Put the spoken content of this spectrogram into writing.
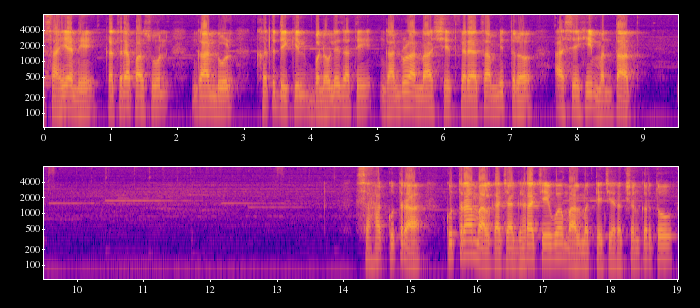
साह्याने कचऱ्यापासून गांडूळ खत देखील बनवले जाते. गांडुळांना शेतकऱ्याचा मित्र असेही म्हणतात. सहा कुत्रा कुत्रा मालकाच्या घराचे व मालमत्तेचे रक्षण करतो.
